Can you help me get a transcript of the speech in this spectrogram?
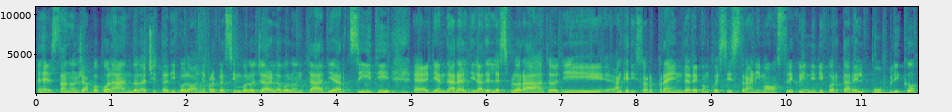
eh, stanno già popolando la città di Bologna, proprio a simboleggiare la volontà di City, eh, di andare al di là dell'esplorato, di, anche di sorprendere con questi strani mostri, quindi di portare il pubblico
